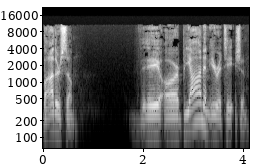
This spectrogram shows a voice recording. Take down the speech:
bothersome. They are beyond an irritation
